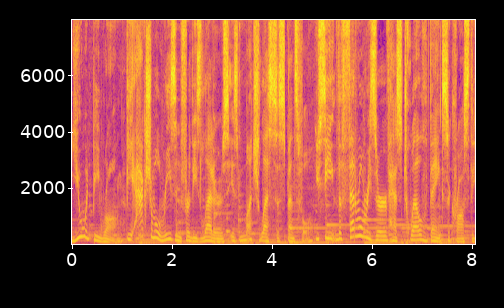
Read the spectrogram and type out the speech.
you would be wrong. The actual reason for these letters is much less suspenseful. You see, the Federal Reserve has 12 banks across the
